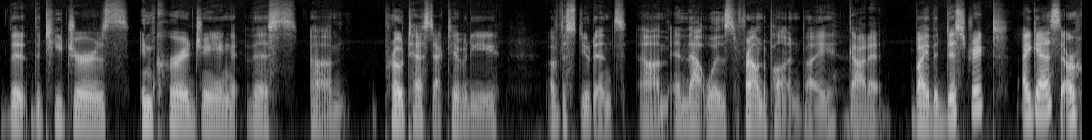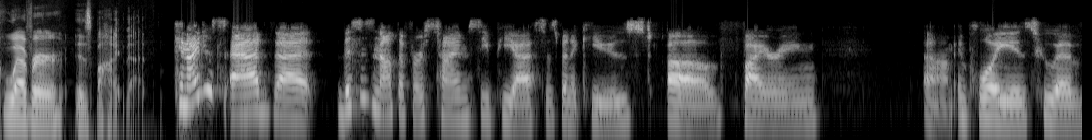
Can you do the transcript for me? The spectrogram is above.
the the teachers encouraging this um, protest activity of the students, um, and that was frowned upon by Got it. by the district, I guess, or whoever is behind that. Can I just add that this is not the first time CPS has been accused of firing um, employees who have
